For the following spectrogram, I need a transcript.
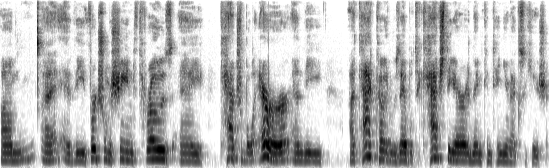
um, uh, the virtual machine throws a catchable error, and the attack code was able to catch the error and then continue execution.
